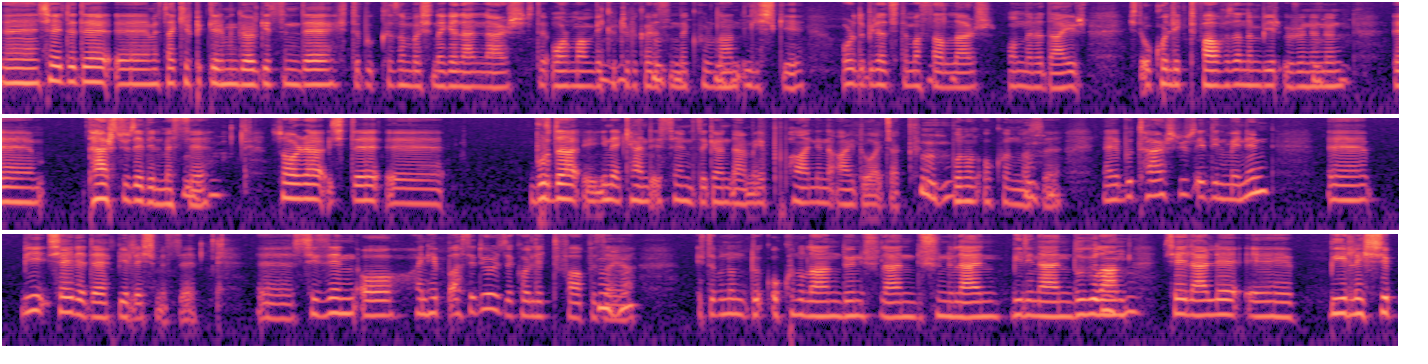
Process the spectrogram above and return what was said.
E, şeyde de e, mesela kirpiklerimin gölgesinde işte bu kızın başına gelenler işte orman ve kötülük arasında kurulan ilişki orada biraz işte masallar onlara dair işte o kolektif hafızanın bir ürününün e, ters yüz edilmesi sonra işte e, burada e, yine kendi eserinize gönderme yapıp hanene ay doğacak Hı hı. bunun okunması yani bu ters yüz edilmenin e, bir şeyle de birleşmesi E, sizin o hani hep bahsediyoruz ya kolektif hafızaya Hı hı. işte bunun okunulan dönüşülen düşünülen bilinen duyulan Hı hı. şeylerle e, birleşip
